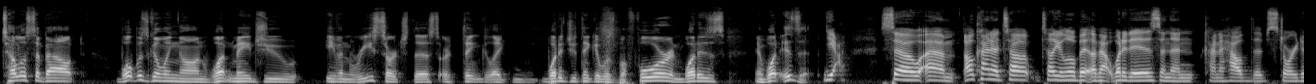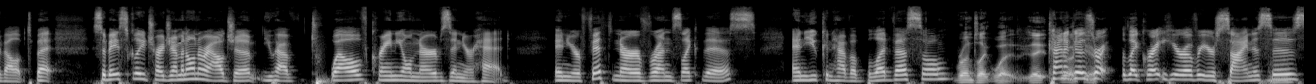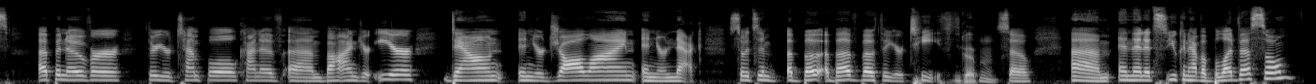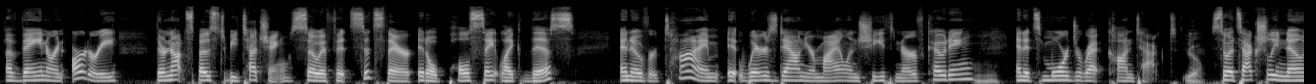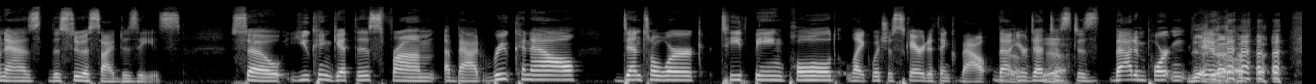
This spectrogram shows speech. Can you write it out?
tell us about what was going on. What made you even research this, or think like what did you think it was before, and what is and what is it? Yeah. So um, I'll kind of tell tell you a little bit about what it is and then kind of how the story developed. But so basically, trigeminal neuralgia, you have 12 cranial nerves in your head. And your fifth nerve runs like this, and you can have a blood vessel Runs like what? They- kind of goes like, right like right here over your sinuses up and over through your temple kind of um, behind your ear down in your jawline and your neck. So it's in abo- above both of your teeth. Okay. so um, and then it's you can have a blood vessel a vein or an artery. They're not supposed to be touching. So if it sits there it'll pulsate like this. And over time it wears down your myelin sheath nerve coating and it's more direct contact. Yeah. so it's actually known as the suicide disease. So you can get this from a bad root canal, dental work, teeth being pulled, like which is scary to think about that Yeah, your dentist is that important.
